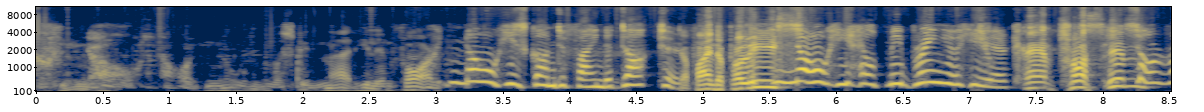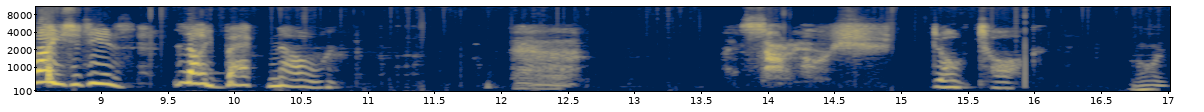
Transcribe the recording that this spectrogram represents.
Oh, no, no, no, you must be mad. He'll inform. No, he's gone to find a doctor. To find the police? No, he helped me bring you here. Can't trust him. It's all right, it is. Lie back now. I'm sorry. Oh, shh! don't talk. No, I'm,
